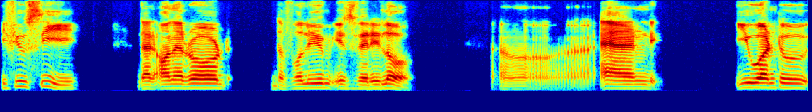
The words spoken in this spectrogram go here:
if you see that on a road, the volume is very low uh, and you want to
